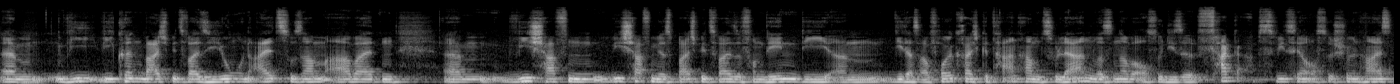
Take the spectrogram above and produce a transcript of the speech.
Ähm, wie, wie können beispielsweise Jung und Alt zusammenarbeiten? Ähm, wie, schaffen, wie schaffen wir es beispielsweise von denen, die, ähm, die das erfolgreich getan haben, zu lernen? Was sind aber auch so diese Fuck-Ups, wie es ja auch so schön heißt?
